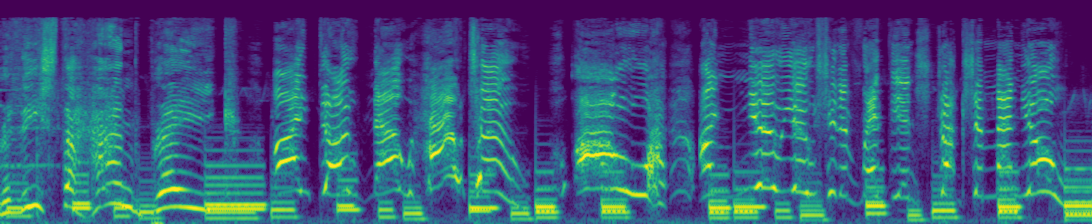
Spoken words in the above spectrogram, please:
Release the handbrake. I don't know how to. Oh, I knew you should have read the instruction manual.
